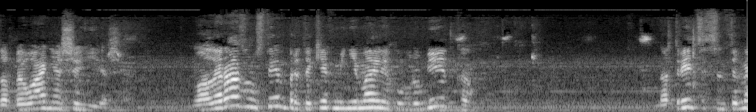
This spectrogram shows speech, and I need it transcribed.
забивання ще гірше. Ну але разом з тим, при таких мінімальних обробітках на 30 см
